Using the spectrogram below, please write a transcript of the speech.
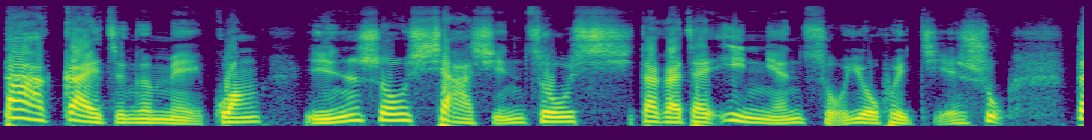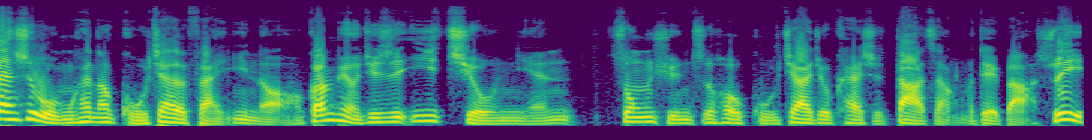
大概整个美光营收下行周期大概在一年左右会结束，但是我们看到股价的反应哦，观众朋友，其实一九年中旬之后股价就开始大涨了，对吧？所以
